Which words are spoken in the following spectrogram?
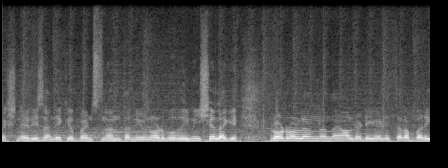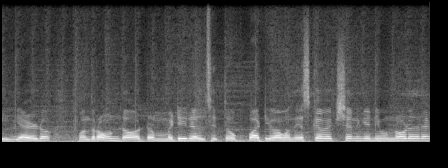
ಮೆಷಿನರೀಸ್ ಆ್ಯಂಡ್ ಎಕ್ವಿಪ್ಮೆಂಟ್ಸ್ನ ಅಂತ ನೀವು ನೋಡ್ಬೋದು. ಇನಿಷಿಯಲ್ ಆಗಿ ರೋಡ್ ರೋಲನ್ನು ನಾನು ಆಲ್ರೆಡಿ ಹೇಳಿದ ಥರ ಬರೀ ಎರಡು, ಒಂದು ರೌಂಡ್ ಡ್ರಮ್ ಮೆಟೀರಿಯಲ್ಸ್ ಇತ್ತು ಬಟ್ ಇವಾಗ ಒಂದು ಎಸ್ಕವೆಕ್ಷನ್ಗೆ ನೀವು ನೋಡಿದ್ರೆ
